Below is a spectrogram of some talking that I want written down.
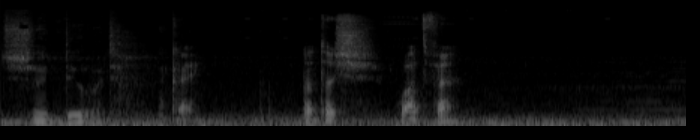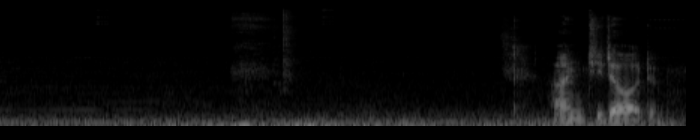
should do it. Okej. no dość łatwe. Antidotum.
